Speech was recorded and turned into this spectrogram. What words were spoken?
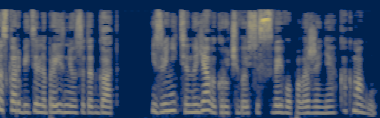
Оскорбительно произнес этот гад. Извините, но я выкручиваюсь из своего положения, как могу.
